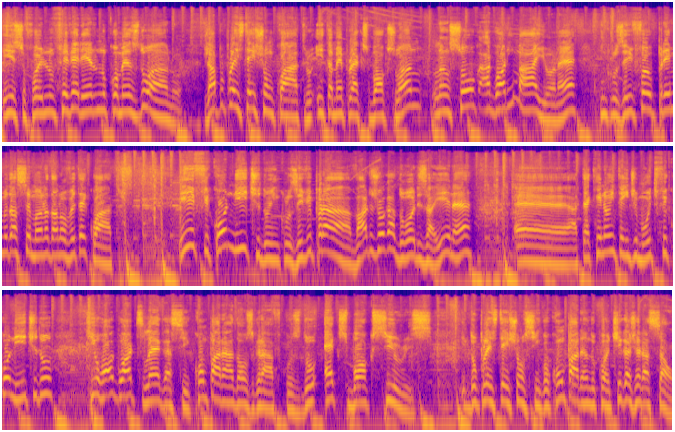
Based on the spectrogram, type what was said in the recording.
Isso, foi no fevereiro, no começo do ano. Já pro PlayStation 4 e também pro Xbox One, lançou agora em maio, né? Inclusive foi o prêmio da semana da 94. E ficou nítido, inclusive, para vários jogadores aí, né? É, até quem não entende muito, ficou nítido que o Hogwarts Legacy, comparado aos gráficos do Xbox Series e do PlayStation 5, comparando com a antiga geração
